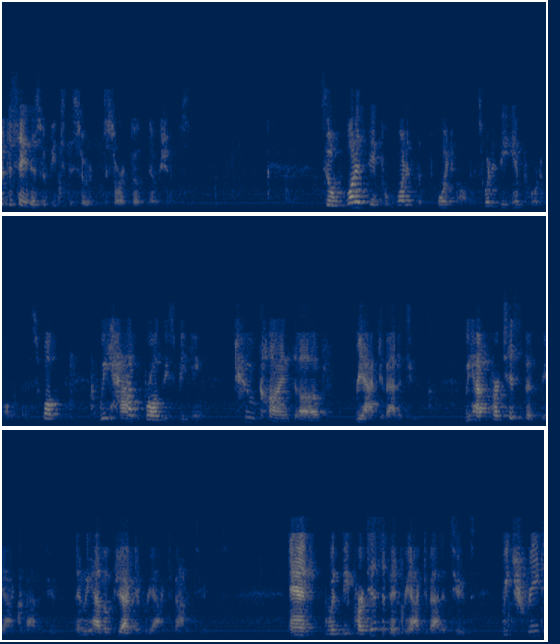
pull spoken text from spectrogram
but to say this would be to distort, distort both notions. So what is the what is the point of all this? What is the import of all this? Well, we have, broadly speaking, two kinds of reactive attitudes. We have participant reactive attitudes, and we have objective reactive attitudes. And with the participant reactive attitudes, we treat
